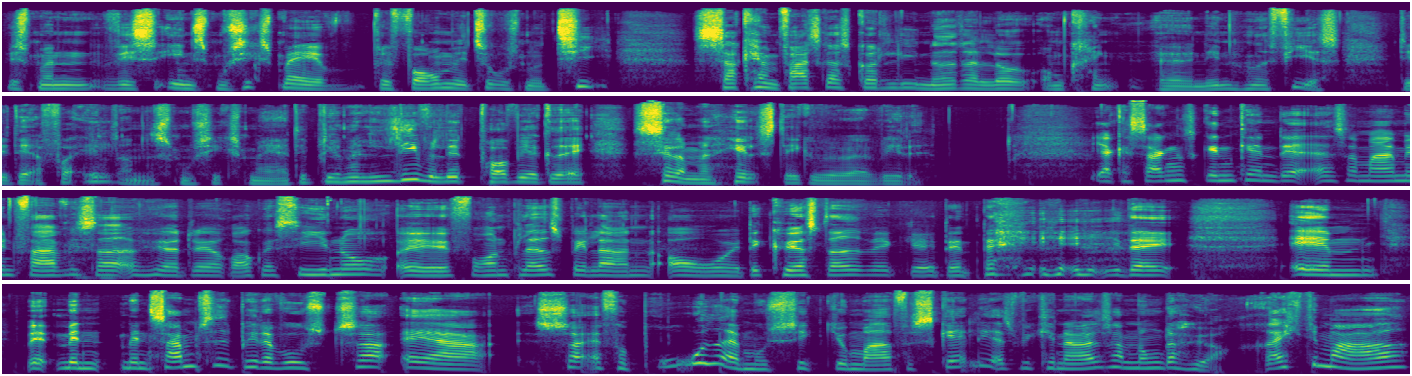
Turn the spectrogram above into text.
hvis, man, hvis ens musiksmag blev formet i 2010, så kan man faktisk også godt lide noget, der lå omkring øh, 1980. Det er der forældrenes musiksmag Det bliver man alligevel lidt påvirket af, selvom man helst ikke vil være ved det. Jeg kan sagtens genkende det. Altså mig og min far, vi sad og hørte Rock Casino øh, foran pladespilleren, og øh, det kører stadigvæk øh, den dag i, i dag. Øhm, men, men samtidig, Peter Wust, så er, så er forbruget af musik jo meget forskelligt. Altså vi kender jo alle sammen nogen, der hører rigtig meget,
